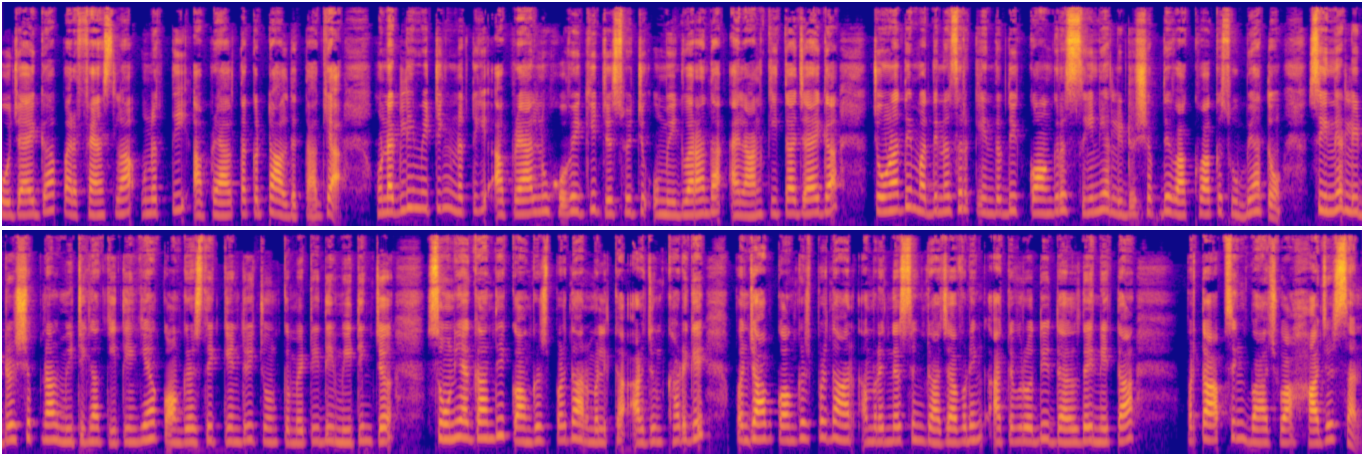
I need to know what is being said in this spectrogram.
ਹੋ ਜਾਏਗਾ, ਪਰ ਫੈਸਲਾ 29 ਅਪ੍ਰੈਲ ਤੱਕ ਢਾਲ ਦਿੱਤਾ ਗਿਆ। ਹੁਣ ਅਗਲੀ ਮੀਟਿੰਗ 29 ਅਪ੍ਰੈਲ ਨੂੰ ਹੋਵੇਗੀ, ਜਿਸ ਵਿੱਚ ਉਮੀਦਵਾਰਾਂ ਦਾ ਐਲਾਨ ਕੀਤਾ ਜਾਏਗਾ। ਚੋਣਾਂ ਦੇ ਮੱਦੇਨਜ਼ਰ ਕੇਂਦਰ ਦੀ ਕਾਂਗਰਸ ਸੀਨੀਅਰ ਲੀਡਰਸ਼ਿਪ ਦੇ ਵੱਖ-ਵੱਖ ਸੂਬਿਆਂ ਤੋਂ ਸੀਨੀਅਰ ਲੀਡਰਸ਼ਿਪ ਨਾਲ ਮੀਟਿੰਗਾਂ ਕੀਤੀਆਂ ਗਈਆਂ। ਕਾਂਗਰਸ ਦੀ ਕੇਂਦਰੀ ਚੋਣ ਕਮੇਟੀ ਦੀ ਮੀਟਿੰਗ 'ਚ ਸੋਨੀਆ ਗਾਂਧੀ, ਕਾਂਗਰਸ ਪ੍ਰਧਾਨ ਮਲਿਕਾ ਅਰਜੁਨ ਖੜਗੇ, ਪੰਜਾਬ ਕਾਂਗਰਸ ਪ੍ਰਧਾਨ ਅਮਰਿੰਦਰ ਸਿੰਘ ਰਾਜਾ ਵੜਿੰਗ ਅਤੇ ਵਿਰੋਧੀ ਦਲ ਦੇ ਨੇਤਾ ਪ੍ਰਤਾਪ ਸਿੰਘ ਬਾਜਵਾ ਹਾਜ਼ਰ ਸਨ।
